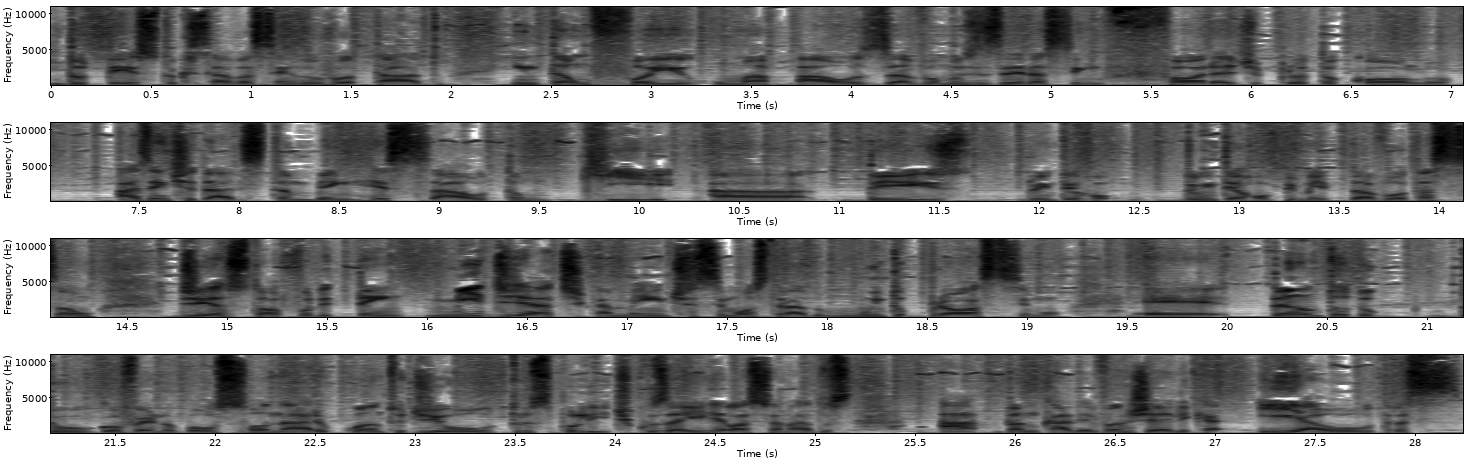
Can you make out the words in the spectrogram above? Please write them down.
do texto que estava sendo votado, então foi uma pausa, vamos dizer assim, fora de protocolo. As entidades também ressaltam que ah, desde do, interrom do interrompimento da votação, Dias Toffoli tem mediaticamente se mostrado muito próximo é, tanto do, do governo Bolsonaro quanto de outros políticos aí relacionados à bancada evangélica e a outras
